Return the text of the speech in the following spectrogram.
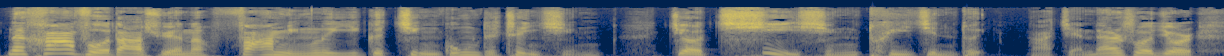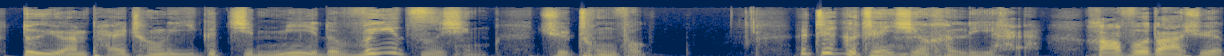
那哈佛大学呢，发明了一个进攻的阵型，叫气形推进队啊。简单说，就是队员排成了一个紧密的 V 字形去冲锋。那这个阵型很厉害啊，哈佛大学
